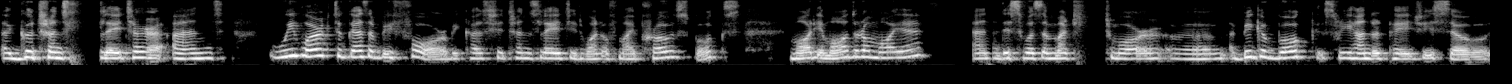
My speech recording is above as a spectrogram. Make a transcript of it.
a good translator. And we worked together before because she translated one of my prose books, Morje Modro Moje. And this was a much more, uh, a bigger book, 300 pages. So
